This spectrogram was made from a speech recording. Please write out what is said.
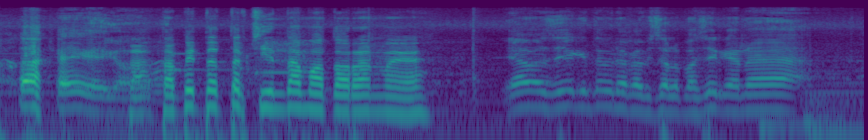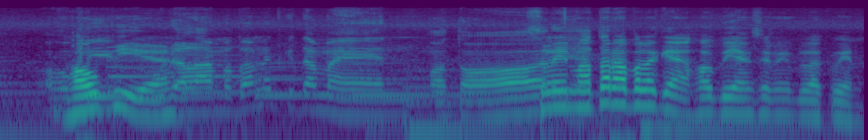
Ta- tapi tetap cinta motoran mah ya. Ya maksudnya kita udah gak bisa lepasin karena Hobi ya? Udah lama banget kita main motor. Selain ya. motor apa lagi ya hobi yang sering dilakuin?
